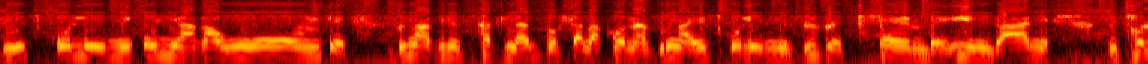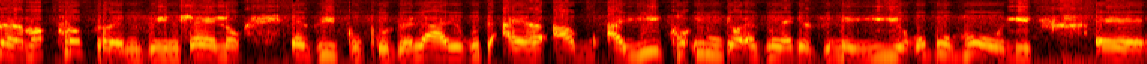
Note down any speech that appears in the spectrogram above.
ziye esikoleni unyaka wonke. Zingabi nesikhathi la zizohlala khona zingayi esikoleni zizethembe izingane zithole lama programs inhlelo ezigqugquzelayo ukuthi ayikho into ezingeke zibe yiyo. Ubuholi eh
